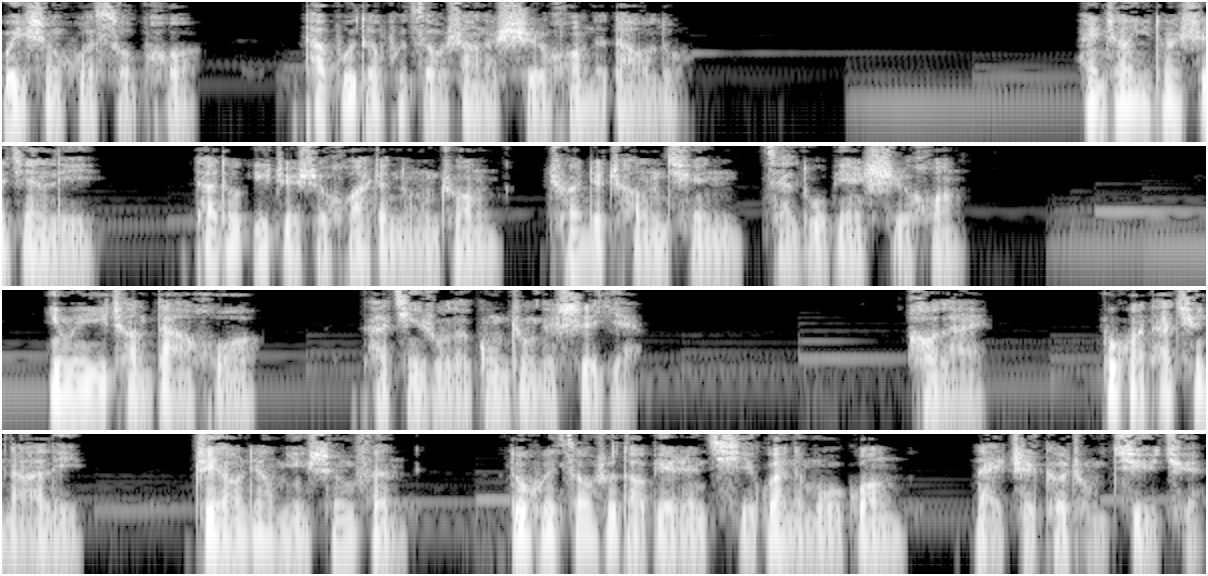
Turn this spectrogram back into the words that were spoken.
为生活所迫，他不得不走上了拾荒的道路。很长一段时间里。他都一直是化着浓妆，穿着长裙在路边拾荒。因为一场大火，他进入了公众的视野。后来，不管他去哪里，只要亮明身份，都会遭受到别人奇怪的目光乃至各种拒绝。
